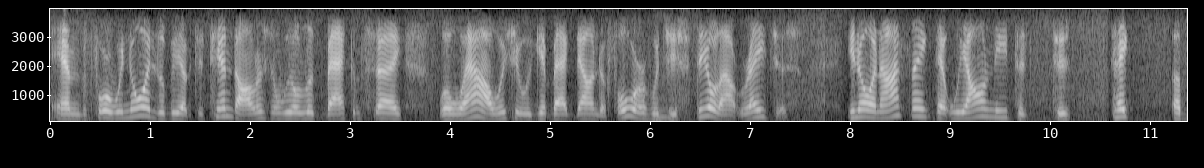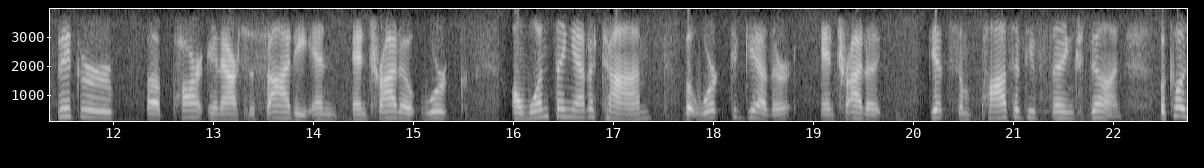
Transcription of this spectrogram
and before we know it, it'll be up to ten dollars, and we'll look back and say, "Well, wow, I wish it would get back down to four, which is still outrageous." You know, and I think that we all need to to take a bigger uh, part in our society and and try to work on one thing at a time, but work together and try to get some positive things done because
